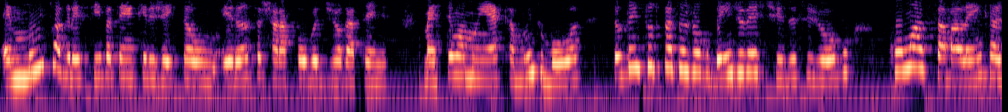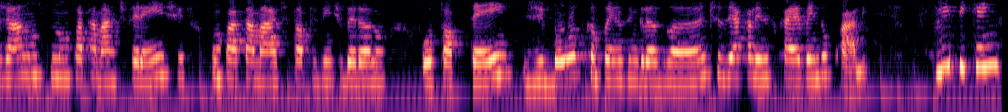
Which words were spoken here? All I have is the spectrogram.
é muito agressiva, tem aquele jeitão herança Sharapova de jogar tênis, mas tem uma munheca muito boa. Então tem tudo para ser um jogo bem divertido esse jogo, com a Sabalenka já num, num, patamar diferente, um patamar de top 20 beirando o top 10, de boas campanhas em Grand Slam antes, e a Kalinskaya vem do quali. Flipkins,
